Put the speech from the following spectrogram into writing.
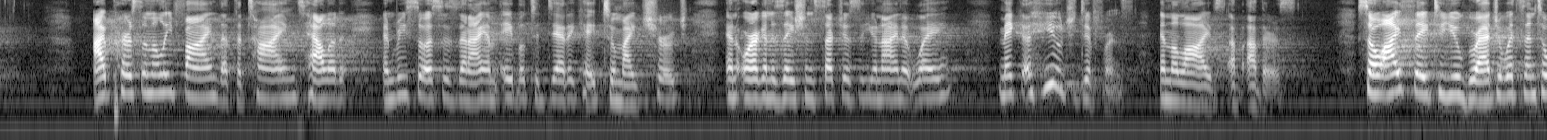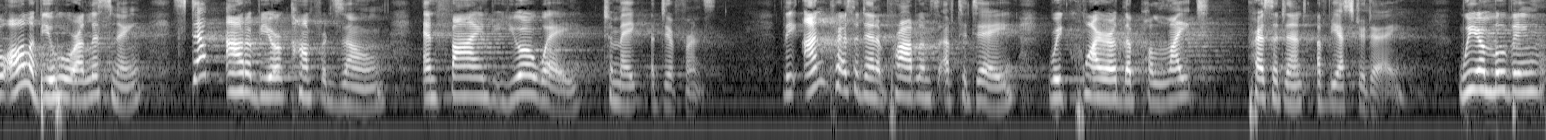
I personally find that the time, talent, and resources that I am able to dedicate to my church and organizations such as the United Way make a huge difference in the lives of others. So I say to you, graduates, and to all of you who are listening, step out of your comfort zone and find your way to make a difference. The unprecedented problems of today require the polite president of yesterday. We are moving,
